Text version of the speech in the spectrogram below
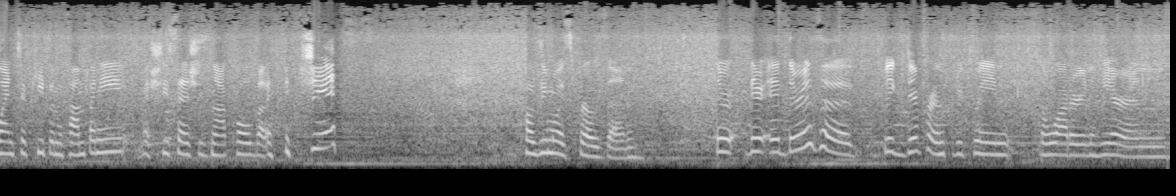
went to keep him company. but She says she's not cold, but I think she is. Cosimo is frozen. There, there, there is a big difference between the water in here and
